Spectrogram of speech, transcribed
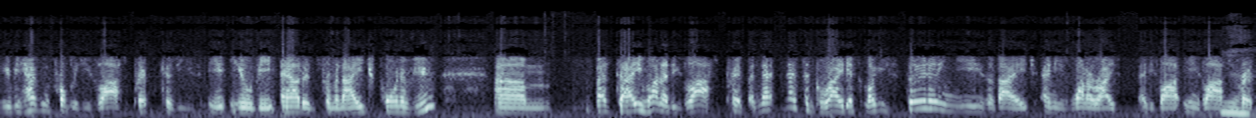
He'll be having probably his last prep because he's, he'll be outed from an age point of view. Um, but uh, he won at his last prep, and that, that's a great effort. Like, he's 13 years of age, and he's won a race at his last, his last yeah. prep.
